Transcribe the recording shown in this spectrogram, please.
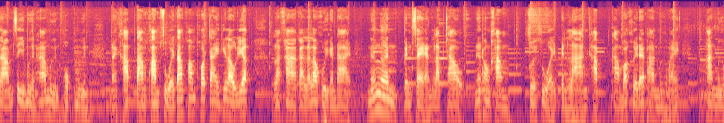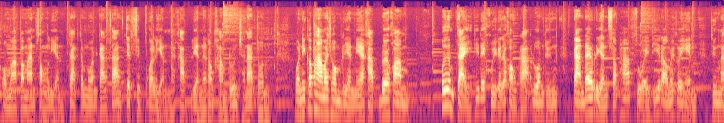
3 4 0 0 0 0 50,000 60,000 นะครับ ตามความสวยตามความพอใจที่เราเรียกราคากันแล้วเราคุยกันได้ เนื้อเงินเป็นแสนรับเช่า เนื้อทองคำสวยๆเป็นล้านครับ ถามว่าเคยได้ผ่านมือไหมผ่านมือผมมาประมาณ 2 เหรียญจากจำนวนการสร้าง 70 กว่าเหรียญนะครับเหรียญเนื้อทองคำรุ่นชนะจน วันนี้ก็พามาชมเหรียญนี้ครับด้วยความปลื้มใจที่ได้คุยกับเจ้าของพระรวมถึง การได้เหรียญสภาพสวยที่เราไม่เคยเห็น จึงน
